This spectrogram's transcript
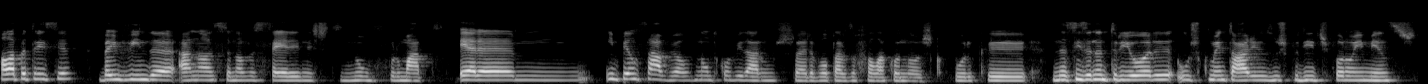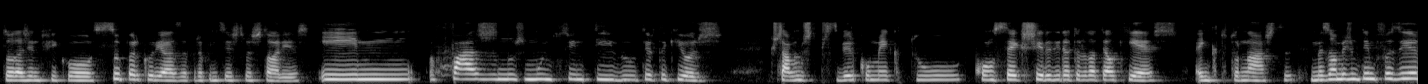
Olá Patrícia, bem-vinda à nossa nova série neste novo formato. Era hum, impensável não te convidarmos para voltares a falar connosco, porque na season anterior os comentários, os pedidos foram imensos, toda a gente ficou super curiosa para conhecer as tuas histórias. E hum, faz-nos muito sentido ter-te aqui hoje. Gostávamos de perceber como é que tu consegues ser a diretora do hotel que és, em que te tornaste, mas ao mesmo tempo fazer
